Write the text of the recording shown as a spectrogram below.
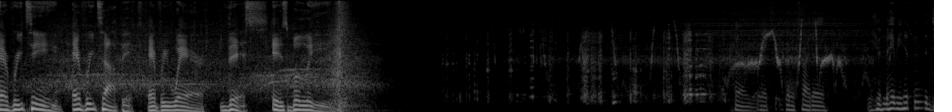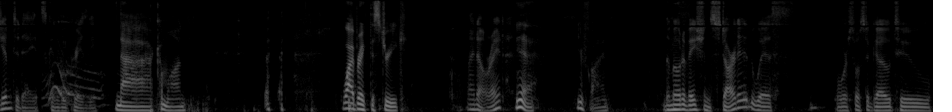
Every team, every topic, everywhere. This is Bleav. Hey, we're gonna try to even maybe hit the gym today. It's gonna be crazy. Nah, come on. Why break the streak? I know, right? Yeah, you're fine. The motivation started with well, we're supposed to go to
